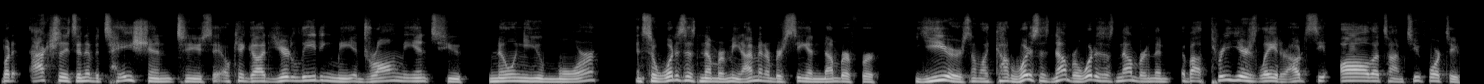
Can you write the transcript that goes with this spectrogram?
But actually it's an invitation to say okay god you're leading me and drawing me into knowing you more. And so, what does this number mean? I remember seeing a number for years. And I'm like, God, what is this number? What is this number? And then about three years later, I would see all the time 242,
